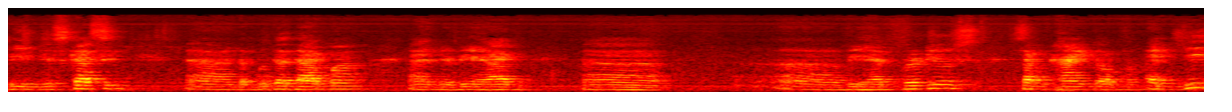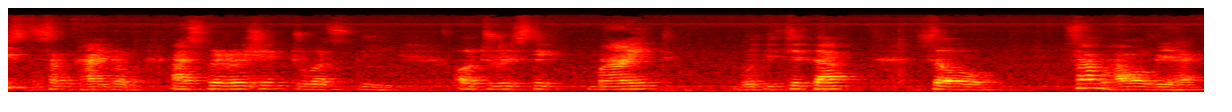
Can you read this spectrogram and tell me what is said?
been discussing uh, the Buddha Dharma, and we have uh, uh, we have produced some kind of, at least some kind of aspiration towards the altruistic mind, bodhicitta. So somehow we have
